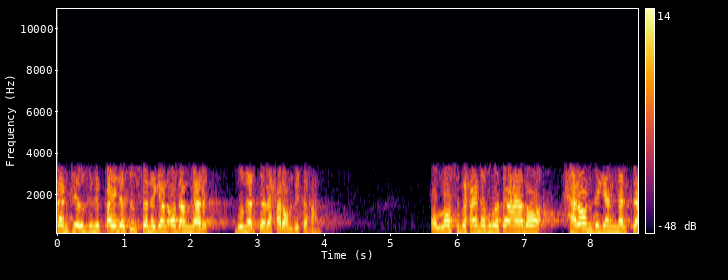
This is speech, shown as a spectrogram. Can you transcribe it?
qancha o'zini faylasuf sanagan odamlar bu narsani harom desa ham. Alloh subhana va taolo harom degan narsa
